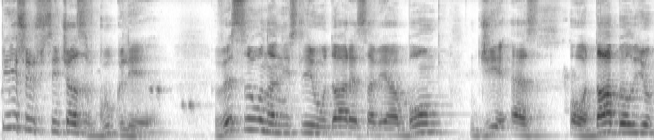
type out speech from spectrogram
Пишешь сейчас в гугле. ВСУ нанесли удары с авиабомб GSOW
